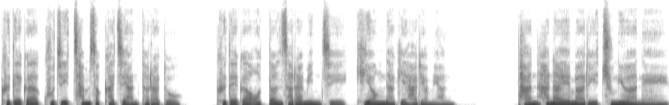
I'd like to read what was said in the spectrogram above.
그대가 굳이 참석하지 않더라도 그대가 어떤 사람인지 기억나게 하려면 단 하나의 말이 중요하네.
